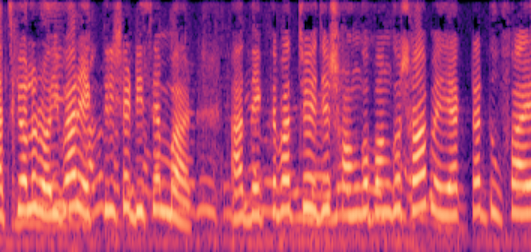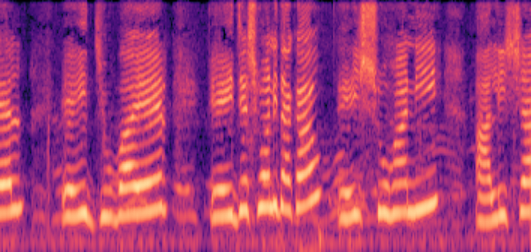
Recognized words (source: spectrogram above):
আজকে হলো রবিবার, একত্রিশে ডিসেম্বর। আর দেখতে পাচ্ছ এই যে সঙ্গপঙ্গ সব, এই একটা তুফায়েল, এই জুবায়ের, এই যে সুহানি দেখাও, এই সুহানি, আলিশা,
